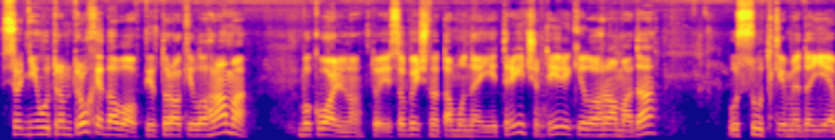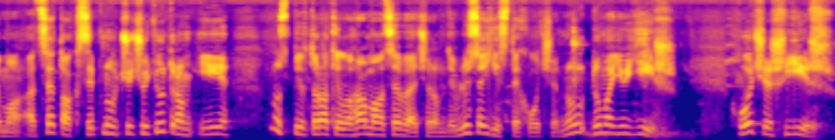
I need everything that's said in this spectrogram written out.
Сьогодні утром трохи давав, півтора кілограма буквально. Тобто, обично там у неї 3-4 кілограма, да? у сутки ми даємо. А це так, сипнув чуть-чуть утром і ну, з півтора кілограма оце вечором. Дивлюся, їсти хоче. Ну, думаю, їж. Хочеш, їж.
